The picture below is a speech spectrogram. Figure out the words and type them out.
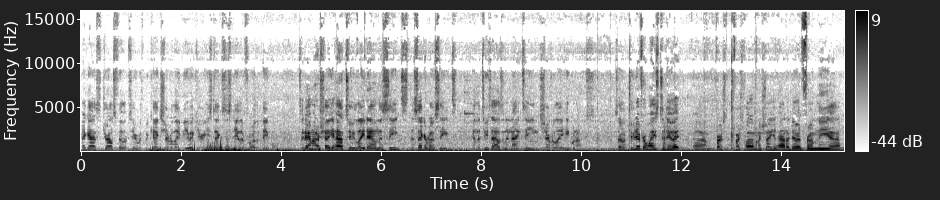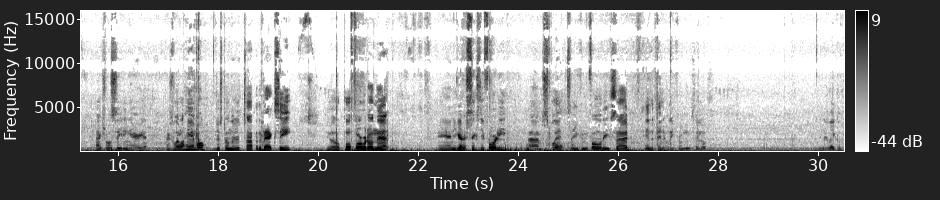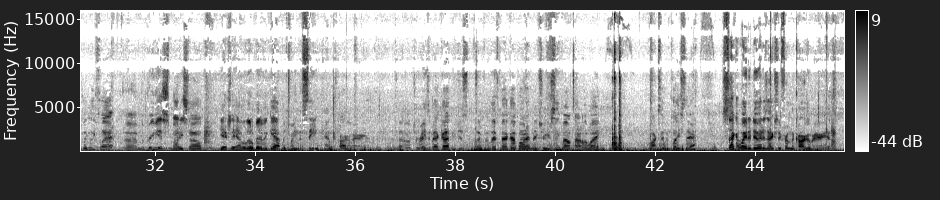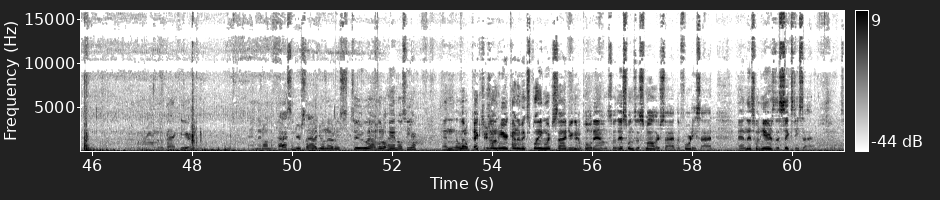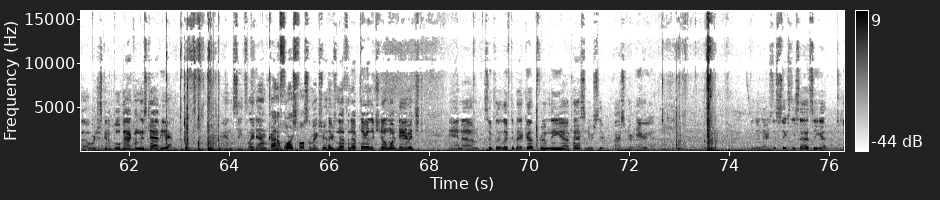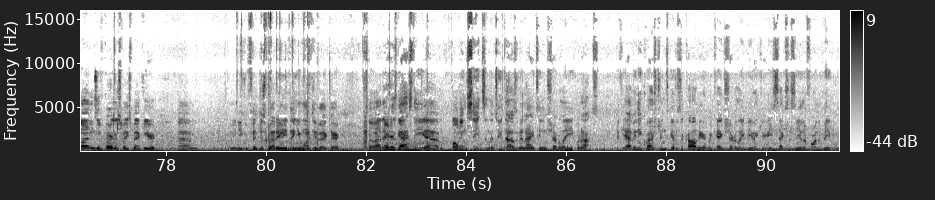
Hey guys, Charles Phillips here with McKaig Chevrolet Buick, your East Texas dealer for the people. Today I'm going to show you how to lay down the seats, the second row seats, in the 2019 Chevrolet Equinox. So two different ways to do it. Um, first, first of all, I'm going to show you how to do it from the uh, actual seating area. There's a little handle just on the top of the back seat. You'll pull forward on that, and you got a 60-40 um, split, so you can fold each side independently from themselves and they lay completely flat. Um, the previous body style, you actually had a little bit of a gap between the seat and the cargo area. So to raise it back up, you just simply lift back up on it, make sure your seat belt's out of the way. Locks into place there. Second way to do it is actually from the cargo area. Come around to the back here. And then on the passenger side, you'll notice two uh, little handles here. And the little pictures on here kind of explain which side you're going to pull down. So this one's a smaller side, the 40 side and this one here is the 60 side. So we're just gonna pull back on this tab here and the seats lay down kind of forceful, so make sure there's nothing up there that you don't want damaged and um, simply lift it back up from the uh, passenger, passenger area. And then there's the 60 side, so you got tons of cargo space back here. Um, I mean, you can fit just about anything you want to back there. So uh, there it is, guys, the uh, folding seats in the 2019 Chevrolet Equinox. If you have any questions, give us a call here at McKaig Chevrolet Buick, your East Texas dealer for the people.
